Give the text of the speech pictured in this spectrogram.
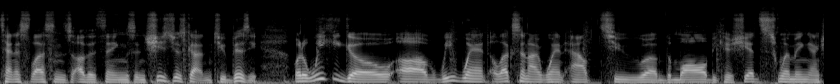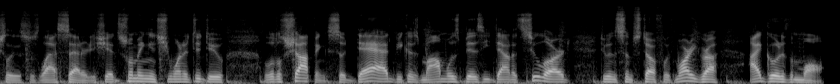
tennis lessons, other things, and she's just gotten too busy. But a week ago, uh, we went. Alexa and I went out to uh, the mall because she had swimming. Actually, this was last Saturday. She had swimming, and she wanted to do a little shopping. So, Dad, because Mom was busy down at Soulard doing some stuff with Mardi Gras, I go to the mall.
